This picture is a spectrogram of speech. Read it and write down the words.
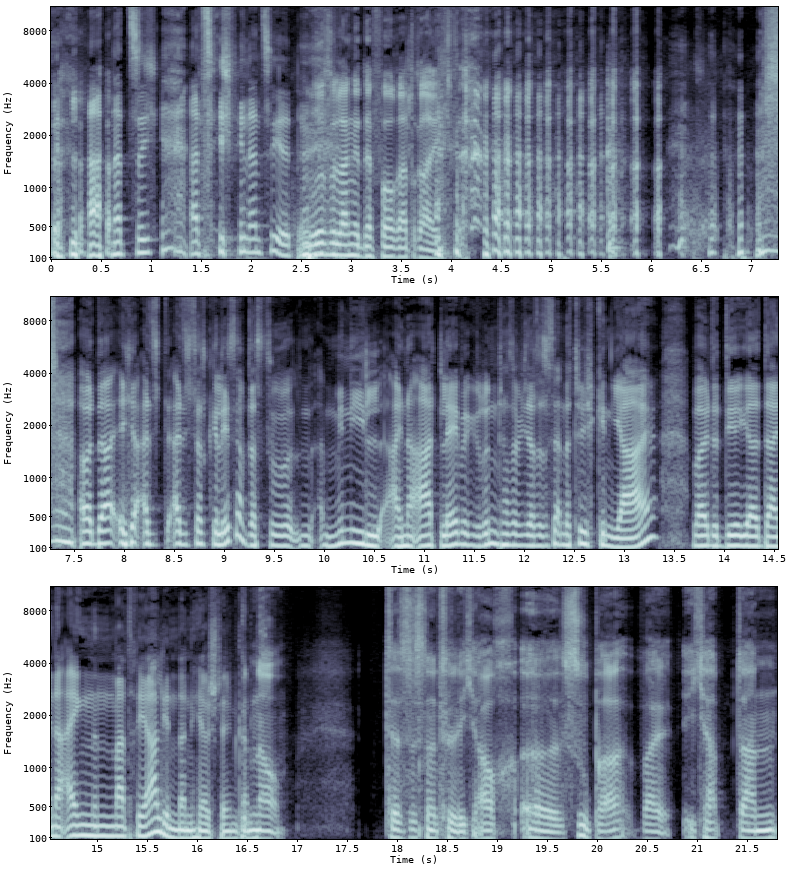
Der Laden hat sich, hat sich finanziert. Nur solange der Vorrat reicht. Aber da ich, als, ich- als ich das gelesen habe, dass du ein Mini eine Art Label gegründet hast, habe ich gedacht, das ist ja natürlich genial, weil du dir ja deine eigenen Materialien dann herstellen kannst. Genau. Das ist natürlich auch äh, super, weil ich habe dann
